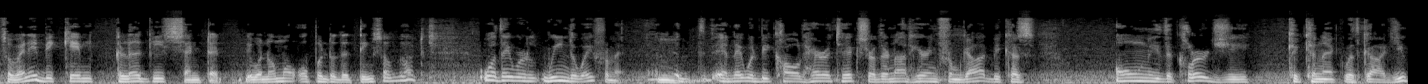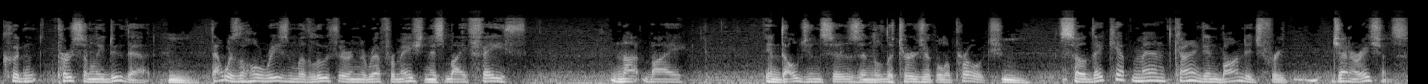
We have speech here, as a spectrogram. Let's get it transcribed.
So when it became clergy centered, they were no more open to the things of God. Well, they were weaned away from it, hmm. and they would be called heretics, or they're not hearing from God because only the clergy could connect with God. You couldn't personally do that. Hmm. That was the whole reason with Luther and the Reformation is by faith, not by indulgences and liturgical approach. Hmm. So they kept mankind in bondage for generations,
